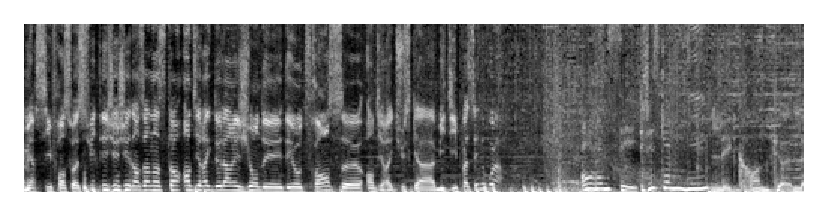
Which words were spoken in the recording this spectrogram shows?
Merci Françoise. Suite des GG dans un instant en direct de la région des, des Hauts-de-France, euh, en direct jusqu'à midi. Passez nous voir. RMC jusqu'à midi. Les grandes gueules.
